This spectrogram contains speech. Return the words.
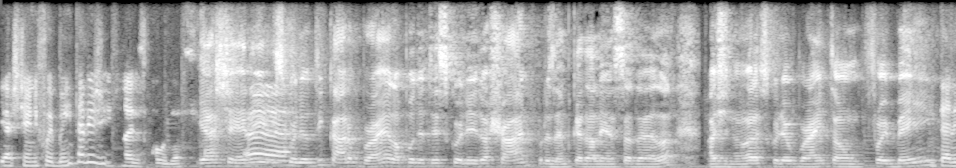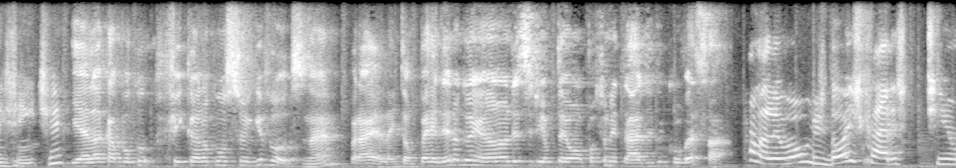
E a Shane foi bem inteligente nas escolhas. E a Shane é. escolheu de cara o Brian. Ela poderia ter escolhido a Shane, por exemplo, que é da aliança dela. Mas não, ela escolheu o Brian, então foi bem. Inteligente. E ela acabou ficando com swing votes, né? Pra ela. Então, perdendo ou ganhando, eles iriam ter uma oportunidade de conversar. Ela levou os dois caras que tinham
